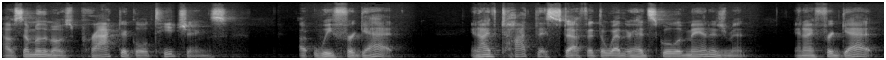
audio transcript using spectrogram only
how some of the most practical teachings uh, we forget and I've taught this stuff at the Weatherhead School of Management. And I forget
